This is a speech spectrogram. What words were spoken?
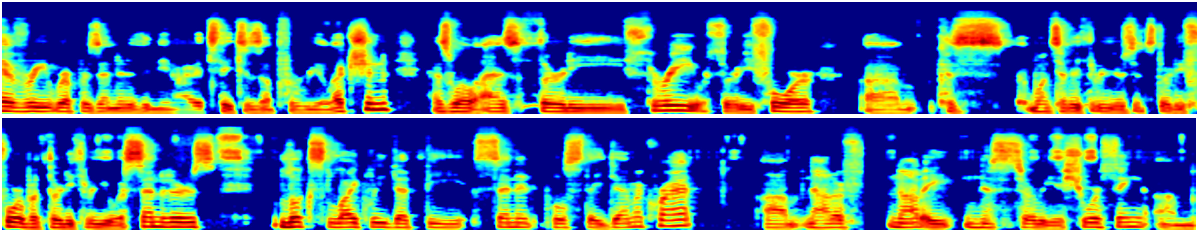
every representative in the United States is up for re-election, as well as 33 or 34, because once every three years it's 34, but 33 U.S. senators. Looks likely that the Senate will stay Democrat. Um, not a not a necessarily a sure thing. I'm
